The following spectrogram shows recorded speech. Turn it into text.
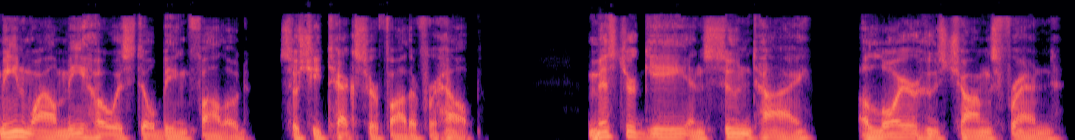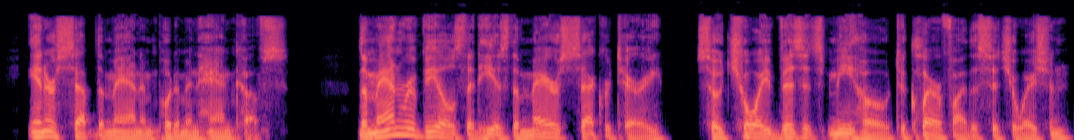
Meanwhile, Miho is still being followed, so she texts her father for help. Mr. Gi and Soon Tai, a lawyer who's Chang's friend, intercept the man and put him in handcuffs. The man reveals that he is the mayor's secretary, so Choi visits Miho to clarify the situation.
